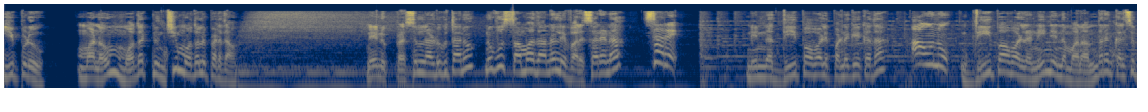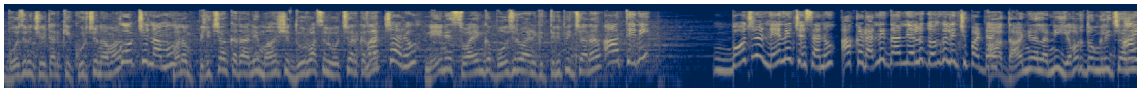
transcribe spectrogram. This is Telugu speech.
ఇప్పుడు మనం మొదట్నుంచి మొదలు పెడదాం. నేను ప్రశ్నలు అడుగుతాను నువ్వు సమాధానాలు ఇవ్వాలి సరేనా? సరే. నిన్న దీపావళి పండుగే కదా? అవును. దీపావళిని నిన్న మనందరం కలిసి భోజనం చేయడానికి కూర్చున్నామా? కూర్చున్నాము. మనం పిలిచాం కదా అని మహర్షి దూర్వాసులు వచ్చారు కదా? వచ్చారు. నేనే స్వయంగా భోజనం ఆయనకి తినిపించానా? ఆ తిని. భోజనం నేనే చేశాను. అక్కడ అన్ని ధాన్యాలు దొంగలించి ఆ ధాన్యాలన్నీ ఎవరు దొంగిలించారు?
